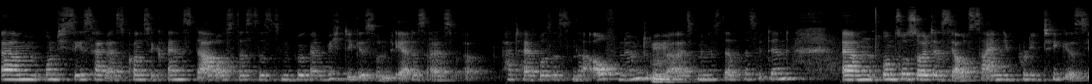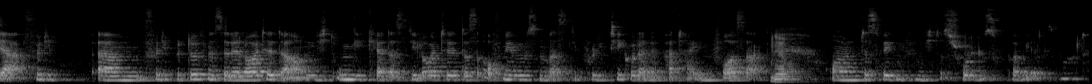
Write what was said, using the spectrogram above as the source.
Ähm, und ich sehe es halt als Konsequenz daraus, dass das den Bürgern wichtig ist und er das als äh, Parteivorsitzender aufnimmt mhm. oder als Ministerpräsident. Ähm, und so sollte es ja auch sein. Die Politik ist ja für die ähm, für die Bedürfnisse der Leute da und nicht umgekehrt, dass die Leute das aufnehmen müssen, was die Politik oder eine Partei ihnen vorsagt. Ja. Und deswegen finde ich das schon super, wie er das macht.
